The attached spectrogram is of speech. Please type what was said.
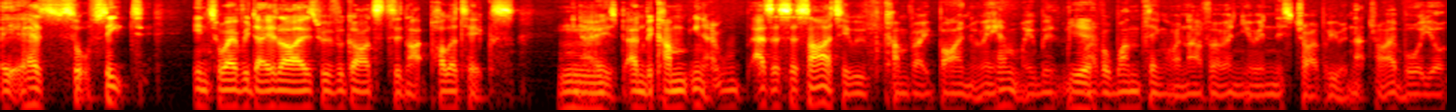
it has sort of seeped into everyday lives with regards to like politics. You know, and become you know, as a society, we've become very binary, haven't we? With Yeah. either one thing or another, and you're in this tribe or you're in that tribe, or you're,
